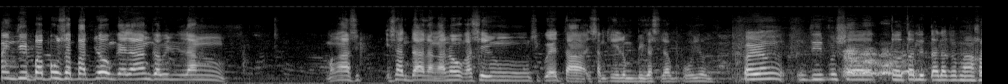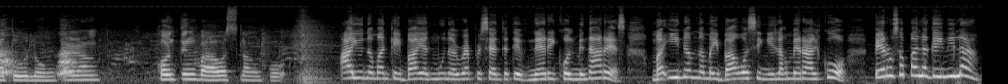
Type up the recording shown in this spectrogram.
Hindi pa po sapat yun. Kailangan gawin nilang mga isang daan ng ano kasi yung 50, isang kilong bigas lang po yun. Parang hindi po siya totally talaga makakatulong. Parang konting bawas lang po. Ayon naman kay Bayan Muna Representative Nery Colmenares, mainam na may bawas singilang Meralco. Pero sa palagay nila,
